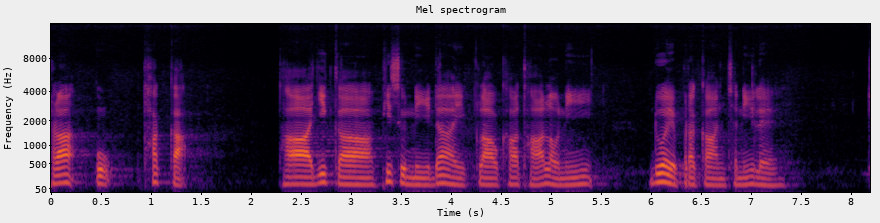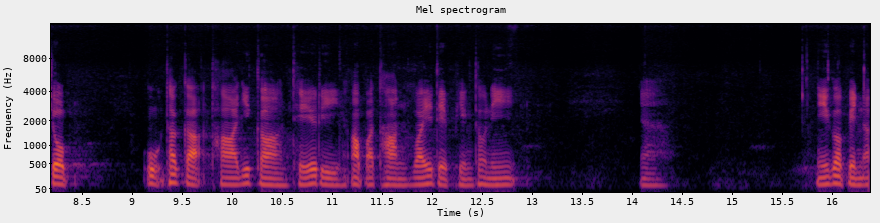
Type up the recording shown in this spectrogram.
พระอุทกะ ทายิกาพิสุณีได้กล่าวคาถาเหล่านี้ด้วยประการชนี้แล จบ อุทกะทายิกาเทรีอัปทานไว้แต่เพียงเท่านี้นะนี้ก็เป็นอ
